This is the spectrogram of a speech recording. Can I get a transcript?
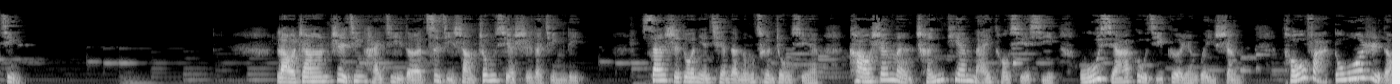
进。老张至今还记得自己上中学时的经历。三十多年前的农村中学，考生们成天埋头学习，无暇顾及个人卫生，头发多日的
